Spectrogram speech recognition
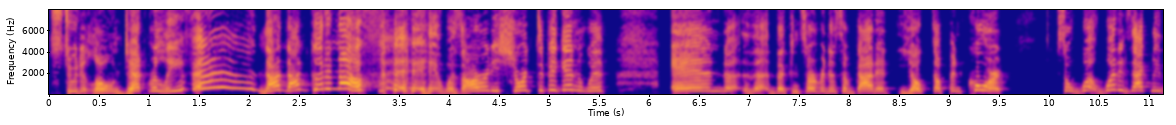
student loan debt relief. Eh, not not good enough. it was already short to begin with and the, the conservatives have got it yoked up in court. So what what exactly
